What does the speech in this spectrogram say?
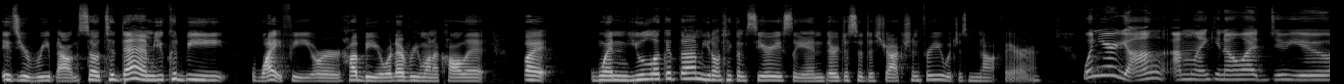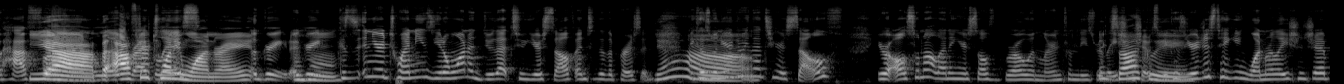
is your rebound. So to them, you could be wifey or hubby or whatever you want to call it. But when you look at them, you don't take them seriously and they're just a distraction for you, which is not fair. When you're young, I'm like, you know what? Do you have fun? yeah, but after reckless? 21, right? Agreed, agreed. Mm-hmm. Because in your 20s, you don't want to do that to yourself and to the other person. Yeah. Because when you're doing that to yourself, you're also not letting yourself grow and learn from these relationships. exactly. Because you're just taking one relationship,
